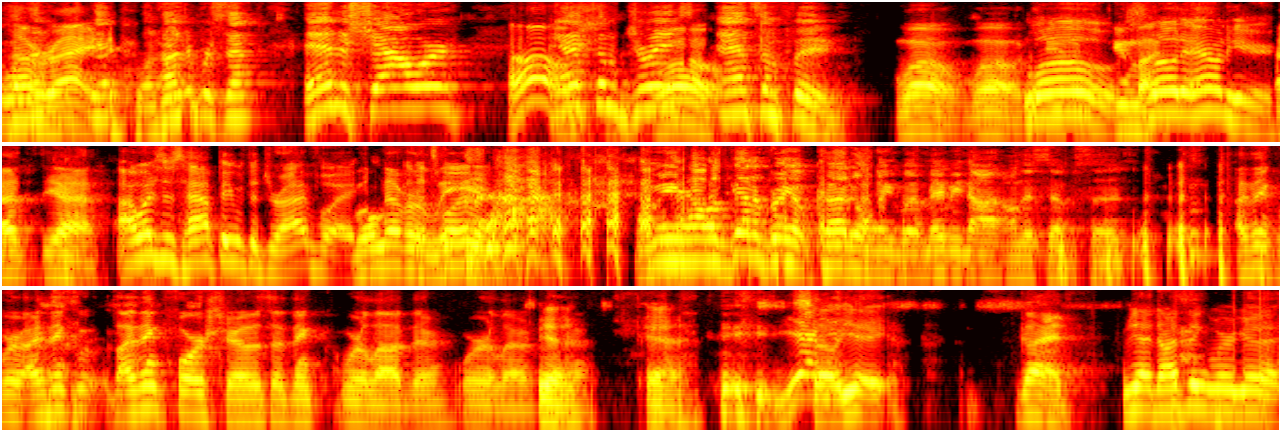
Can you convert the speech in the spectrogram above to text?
All right. one hundred percent, and a shower, Oh, and some drinks, whoa. and some food. Whoa, whoa, Whoa, too, much. slow down here. That's yeah. I was just happy with the driveway. We'll never leave. I mean, I was gonna bring up cuddling, but maybe not on this episode. I think we're. I think. I think four shows. I think we're allowed there. We're allowed. Yeah. Yeah. yeah. So yeah, Go ahead. yeah. No, I think we're gonna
